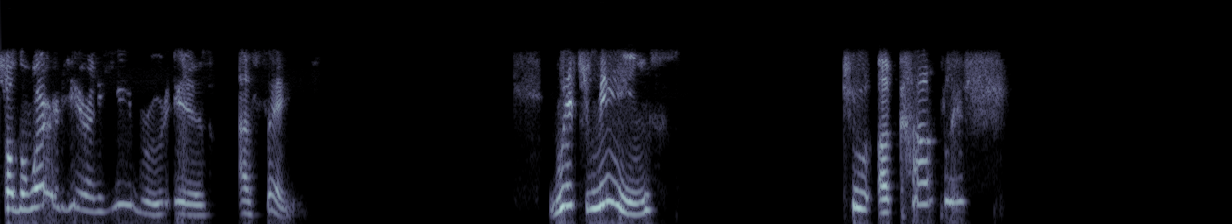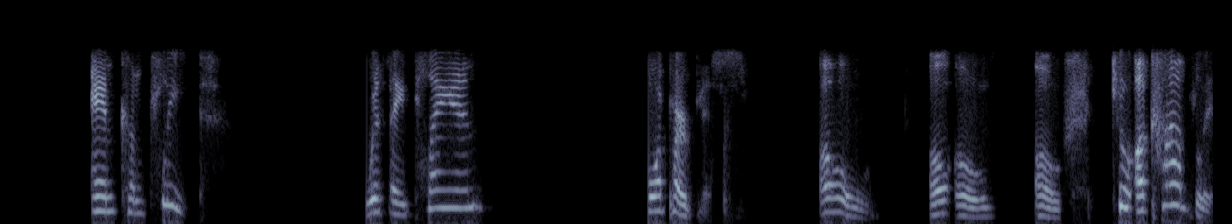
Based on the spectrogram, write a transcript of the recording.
So the word here in Hebrew is asay, which means to accomplish and complete with a plan or purpose. Oh, oh, oh, oh. To accomplish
